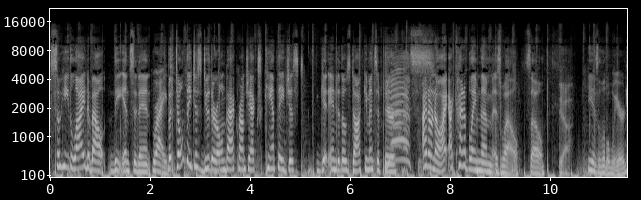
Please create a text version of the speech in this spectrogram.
so. He lied about the incident, Right. But don't they just do their own background checks? Can't they just get into those documents if they're? Yes. I don't know. I, I kind of blame them as well. So Yeah. He is a little weird.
